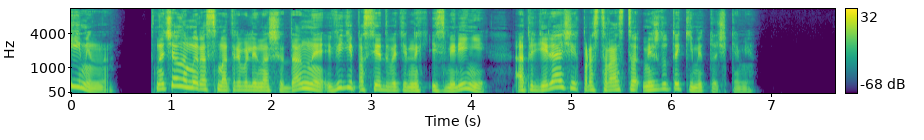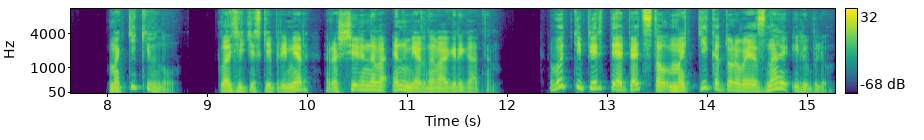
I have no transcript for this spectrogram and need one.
Именно. Сначала мы рассматривали наши данные в виде последовательных измерений, определяющих пространство между такими точками. Макки кивнул. Классический пример расширенного n-мерного агрегата. Вот теперь ты опять стал Макки, которого я знаю и люблю.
